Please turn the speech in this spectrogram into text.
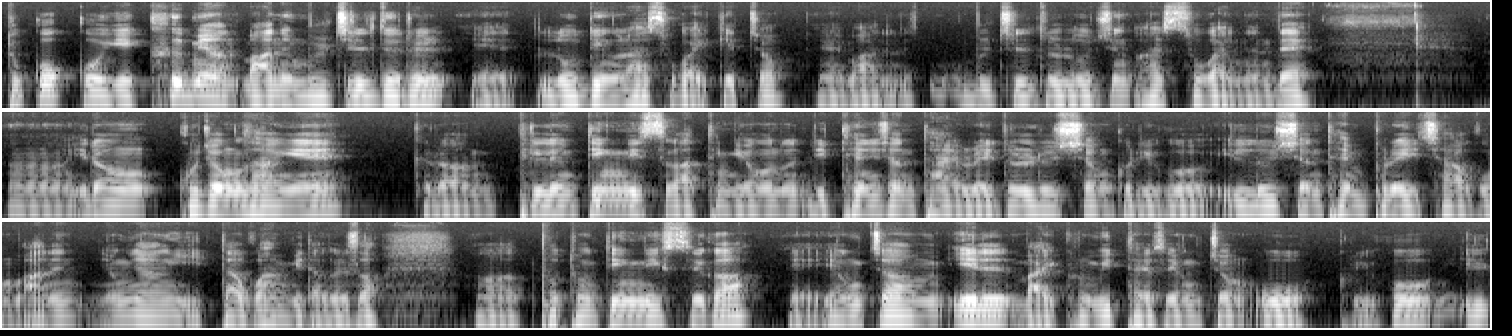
두껍고 이게 크면 많은 물질들을 예, 로딩을 할 수가 있겠죠. 예, 많은 물질들 로딩할 수가 있는데 어, 이런 고정상의 그런 필름 thickness 같은 경우는 retention time, resolution 그리고 elution temperature하고 많은 영향이 있다고 합니다. 그래서 어, 보통 thickness가 예, 0.1 마이크로미터에서 0.5 그리고 1,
